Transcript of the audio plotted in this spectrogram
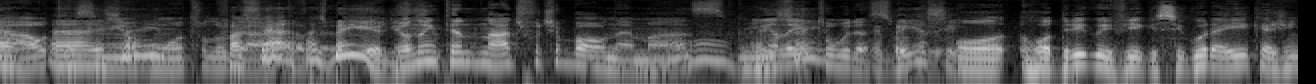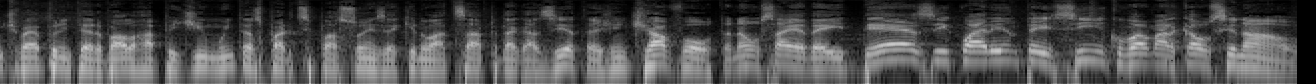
em alta, é, assim, em algum outro lugar. Faz faz bem ele. Eu não entendo nada de futebol, né? Mas é minha isso aí. leitura É bem sobre assim. Ô, Rodrigo e Vig, segura aí que a gente vai pro intervalo rapidinho. Muitas participações aqui no WhatsApp da Gazeta. A gente já volta. Não saia daí. 10h45 vai marcar o sinal.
